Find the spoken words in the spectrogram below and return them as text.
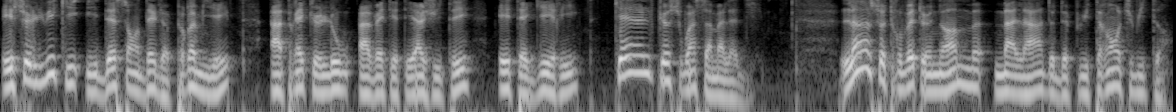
et celui qui y descendait le premier, après que l'eau avait été agitée, était guéri, quelle que soit sa maladie. Là se trouvait un homme malade depuis trente-huit ans.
